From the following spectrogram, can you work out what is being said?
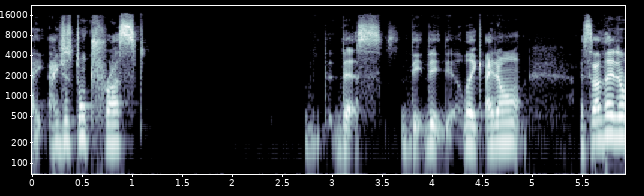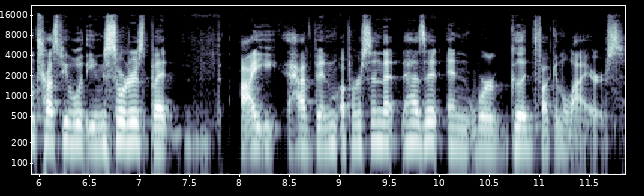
I, I just don't trust this. The, the, like, I don't, it's not that I don't trust people with eating disorders, but I have been a person that has it and we're good fucking liars.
